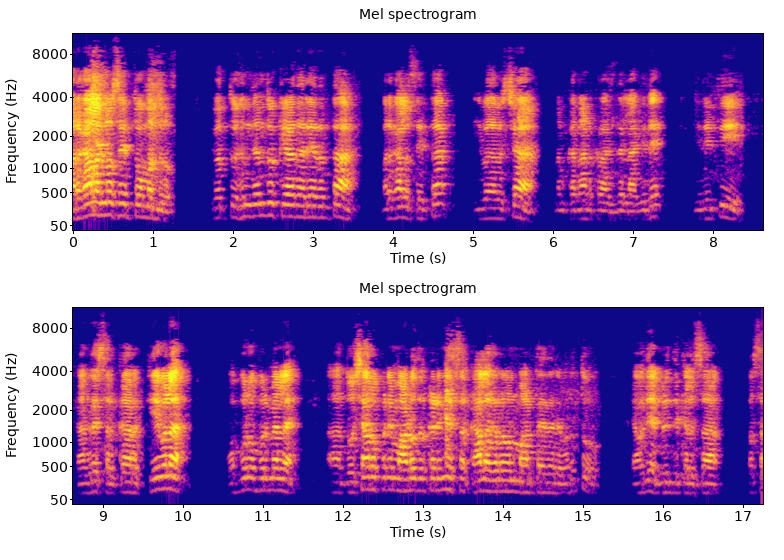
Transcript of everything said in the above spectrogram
ಬರಗಾಲನೂ ಸಹಿತ ತಗೊಂಬಂದ್ರು. ಇವತ್ತು ಹಿಂದೆಂದೂ ಕೇಳದ ಅರಿಯಾದಂತ ಬರಗಾಲ ಸಹಿತ ಈ ವರ್ಷ ನಮ್ಮ ಕರ್ನಾಟಕ ರಾಜ್ಯದಲ್ಲಿ ಆಗಿದೆ ಈ ರೀತಿ ಕಾಂಗ್ರೆಸ್ ಸರ್ಕಾರ ಕೇವಲ ಒಬ್ಬರೊಬ್ಬರ ಮೇಲೆ ದೋಷಾರೋಪಣೆ ಮಾಡೋದ್ರ ಕಡೆನೆ ಕಾಲಹರಣವನ್ನು ಮಾಡ್ತಾ ಇದ್ದಾರೆ ಹೊರತು ಯಾವುದೇ ಅಭಿವೃದ್ಧಿ ಕೆಲಸ, ಹೊಸ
